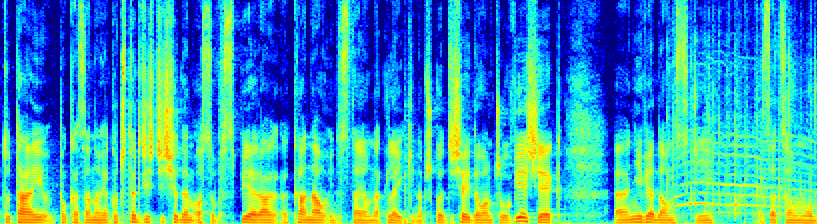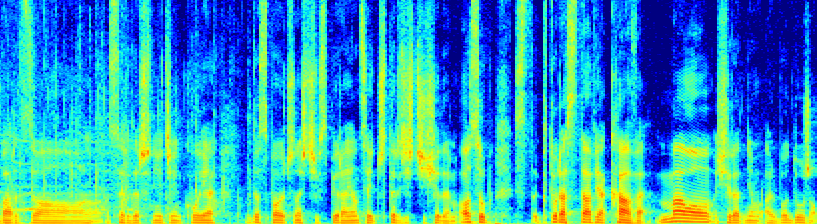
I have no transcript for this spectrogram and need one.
Tutaj pokazano jako 47 osób wspiera kanał i dostają naklejki. Na przykład dzisiaj dołączył Wiesiek, E, Niewiadomski, za co mu bardzo serdecznie dziękuję, do społeczności wspierającej 47 osób, która stawia kawę, małą, średnią albo dużą.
